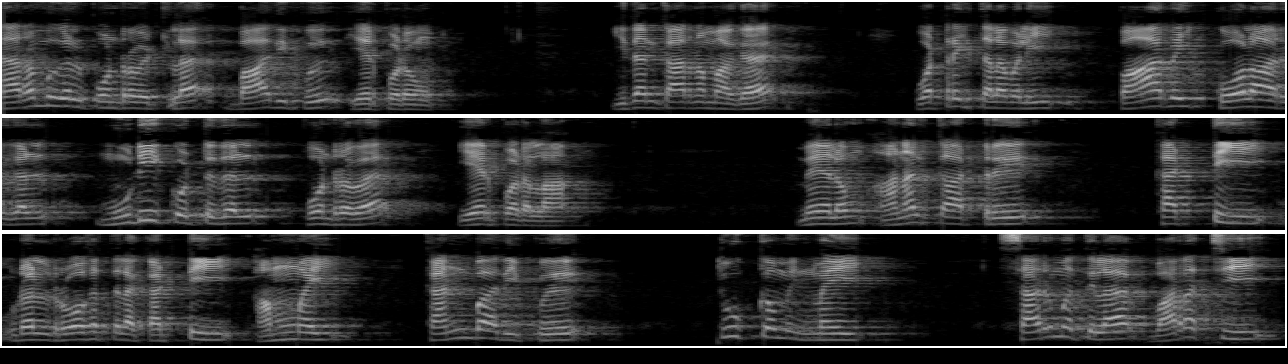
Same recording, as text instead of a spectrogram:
நரம்புகள் போன்றவற்றில் பாதிப்பு ஏற்படும். இதன் காரணமாக ஒற்றை தலைவலி பார்வை கோளாறுகள் முடி கொட்டுதல் போன்றவ ஏற்படலாம். மேலும் அனல் காற்று கட்டி உடல் ரோகத்தில் கட்டி அம்மை கண் பாதிப்பு தூக்கமின்மை சருமத்தில் வறட்சி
